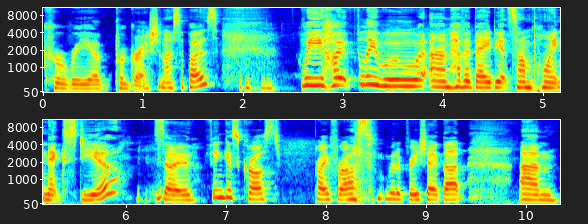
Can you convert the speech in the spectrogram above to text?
career progression, I suppose. We hopefully will um, have a baby at some point next year. So fingers crossed, pray for us. Would appreciate that. Um,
